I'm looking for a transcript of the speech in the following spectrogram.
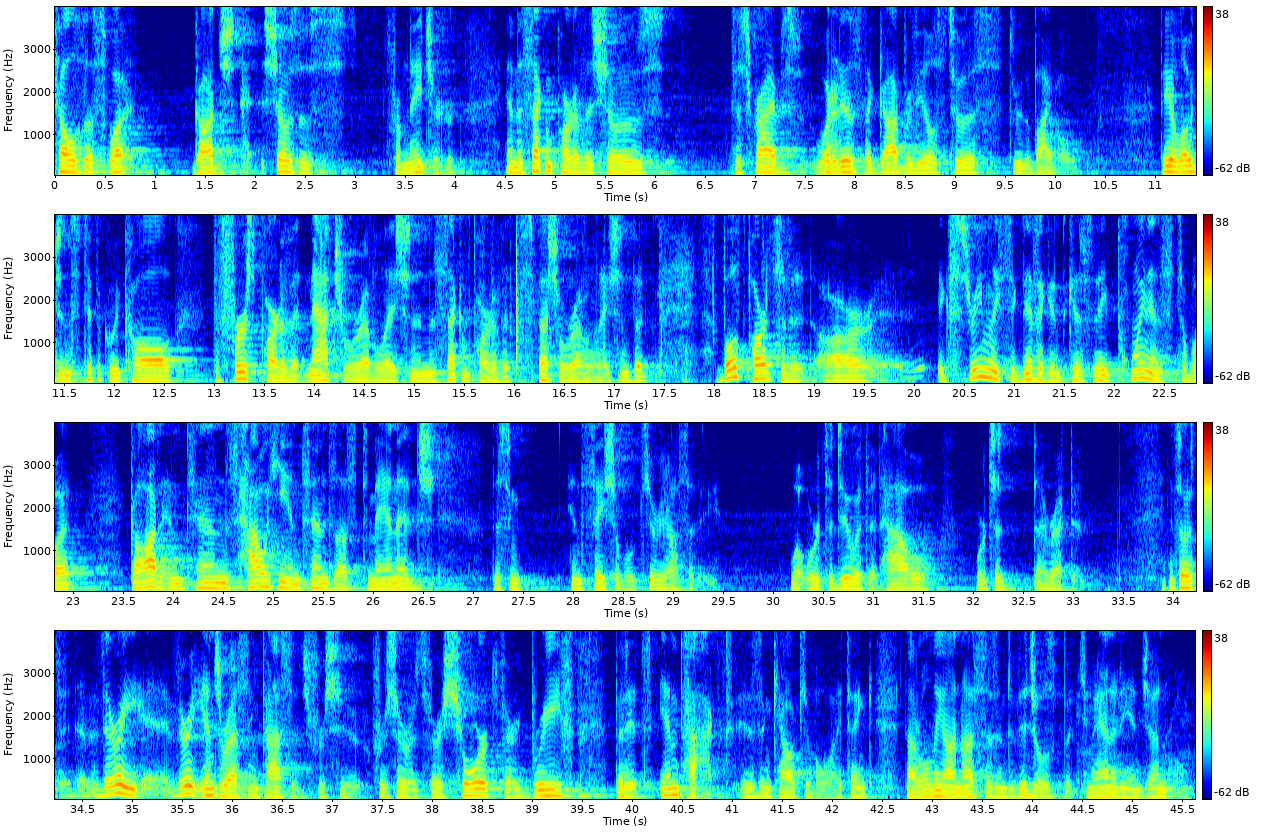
tells us what God shows us from nature, and the second part of it shows, describes what it is that God reveals to us through the Bible. Theologians typically call the first part of it natural revelation and the second part of it special revelation, but both parts of it are extremely significant because they point us to what God intends, how He intends us to manage this insatiable curiosity, what we're to do with it, how we're to direct it. And so it's a very, very interesting passage for sure, for sure. It's very short, very brief, but its impact is incalculable, I think, not only on us as individuals, but humanity in general.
